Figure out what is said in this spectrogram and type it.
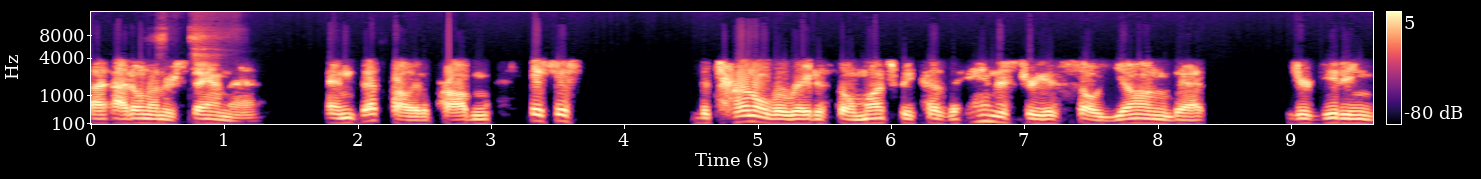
I, I don't understand that. And that's probably the problem. It's just the turnover rate is so much because the industry is so young that you're getting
